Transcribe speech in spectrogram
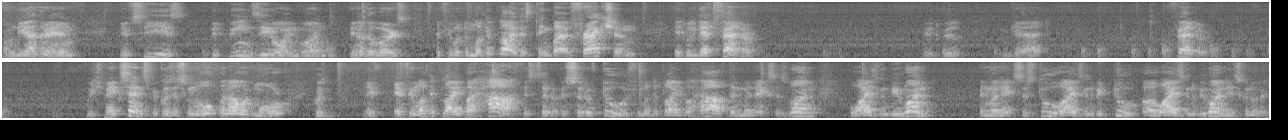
on the other hand, if c is between zero and one, in other words, if you were to multiply this thing by a fraction, it will get fatter. It will get fatter which makes sense because it's going to open out more because if, if you multiply it by half instead of, instead of 2, if you multiply it by half then when x is 1, y is going to be 1 and when x is 2, y is going to be 2, uh, y is going to be 1 it's going to,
